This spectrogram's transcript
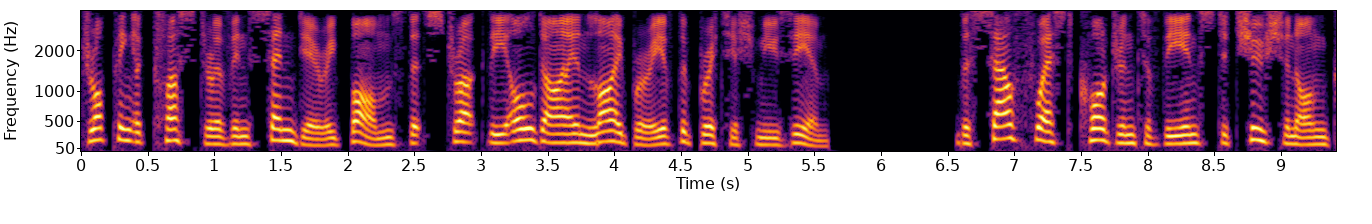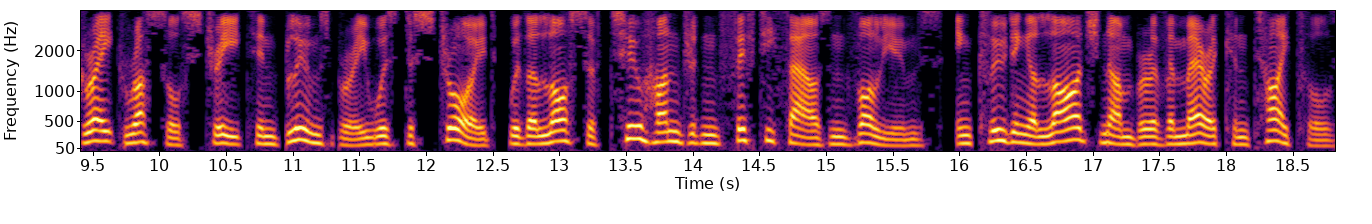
dropping a cluster of incendiary bombs that struck the Old Iron Library of the British Museum. The southwest quadrant of the institution on Great Russell Street in Bloomsbury was destroyed, with a loss of 250,000 volumes, including a large number of American titles.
